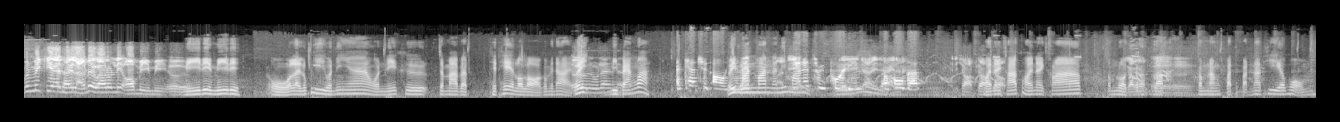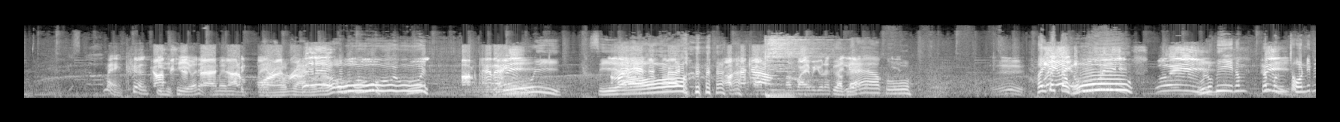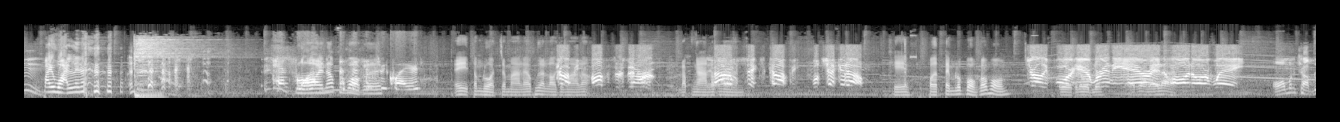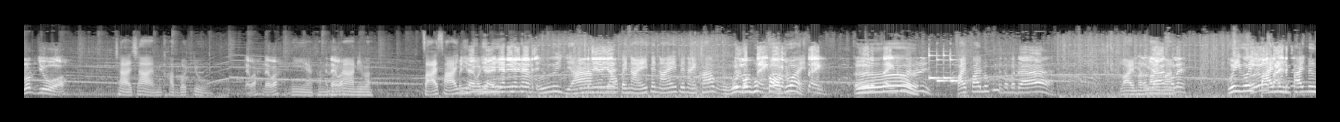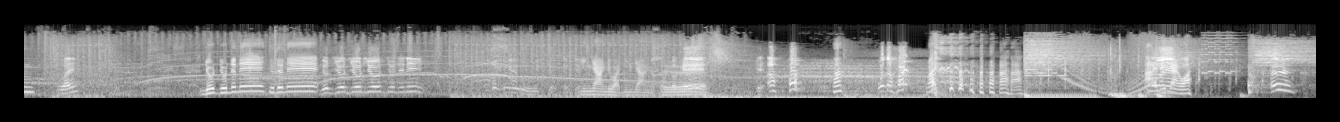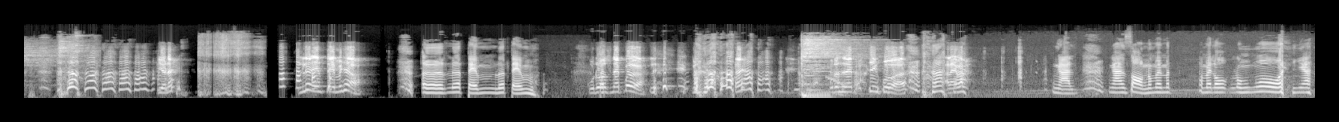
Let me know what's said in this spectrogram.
มันไม่เกียร์ถอยหลังด้วยวะรถนี่อ๋อมีมีเออมีดิมีดิโอ้อะไรลูกพี่วันนี้อะวันนี้คือจะมาแบบเท่ๆหล่อๆก็ไม่ได้เอ้ยมีแบงค์ว่ะ Attention all เฮ้ยมัน units. มันอันนี้มัน Units reporting. Yeah, yeah, A hold up. อันนี้ชอบชอบถอยหน่อยชครับถอยหน่อยครับตำรวจกำลังกำลังเออเออกำลังปฏิบัติหน้าที่ครับผมแม่งเครื่องกี่ทีทีวะเนี่ยทำไมมันปิดแปลงรถแรงเฮ้ยรถเฮ้แรยงโอ้ย I'm 10เฮ้ยโอ้ยเสียว I'll check it out. มันไวไปอยู่ในเกือบแล้วกูเออเฮ้ยกระจกโอ้โอ้ยยเฮ้ย โอ้ลูกพี่น้ำเฮ้น้ำยมึงชนนี่อืม ไปหวันเลยนะ 10-4. ลอยนะกูบอกเลย Assistance required. เอ้ยตำรวจจะมาแล้วเพื่อนเราจะมา Copy. แล้ว Officers en route. รับงานรับงาน Adam 6, copy. We'll check it out. โอเค เปิดเต็มระบบครับผม Charlie 4 here. We're in the air and on our way. อ๋อ มันขับรถอยู่เหรอ ใช่ใช่มันขับรถอยู่ ไหนวะ ไหนวะ นี่ไงข้างอันไหนวะ หน้านี่ปะ สายสายไม่นี่ใช่ไม่นี่ใช่นี่นี่นี่นี่นี่นี่เอ้ยยางนี่นี่ยางไปไหนไปไหนไปไหนครับโอ้โหเฮ้ยรถหุ้มเกาะด้วยแต่งเอเอออรถแต่งด้วยดูดิไปไปลูกพี่ไม่ธรรมดาไล่มันเอาไล่ยางมันมาเลยอุ้ยอุ้ยเออตายหนึ่งตาตายยหหนึ่นึ่งงสวยหยุดหยุดเดี๋ยวนี้หยุดเดี๋ยวนี้หยุดหยุดหยุดหยุดหยุดเดี๋ยวนี้เฮ้ยเฮ้ยเฮ้ยเฮ้ยเกือบเกือบเกือบยิงยางดีกว่ายิงยางดีกว่าเออโอเคโอเคเอ้าฮะฮะ what the fuck ตายได้ไงวะเออ เดี๋ยวนะ เลือดเต็มเต็มไม่ใช่เหรอ เออ เลือดเต็ม เลือดเต็ม กูโดนสไนเปอร์อะเฮ้ยกูโดนสไนเปอร์ยิงหัวเหรออะไรวะ งานงานสองทำไมมันทำไมเราลงโง่อย่างเงี้ย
